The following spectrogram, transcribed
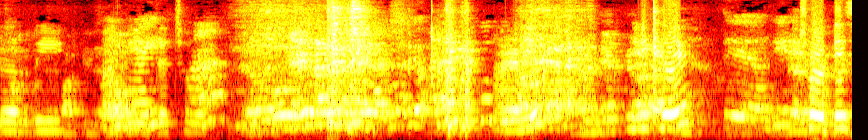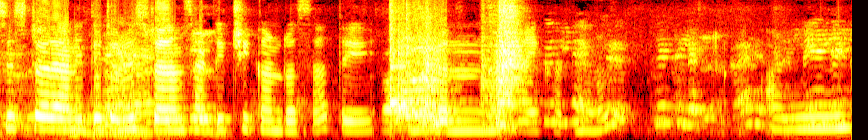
तर्री आणि त्याच्यावर. आणि इथे छोटी सिस्टर आणि तिच्या मिस्टरांसाठी चिकन रसा ते मटन नाही खात म्हणून. आणि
